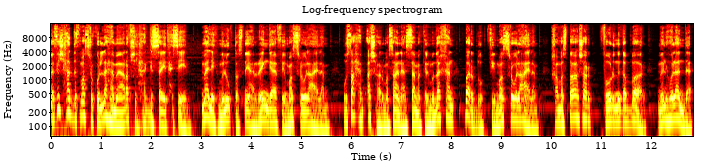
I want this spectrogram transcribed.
مفيش حد في مصر كلها ما يعرفش الحاج السيد حسين ملك ملوك تصنيع الرنجة في مصر والعالم وصاحب أشهر مصانع السمك المدخن برضه في مصر والعالم 15 فرن جبار من هولندا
